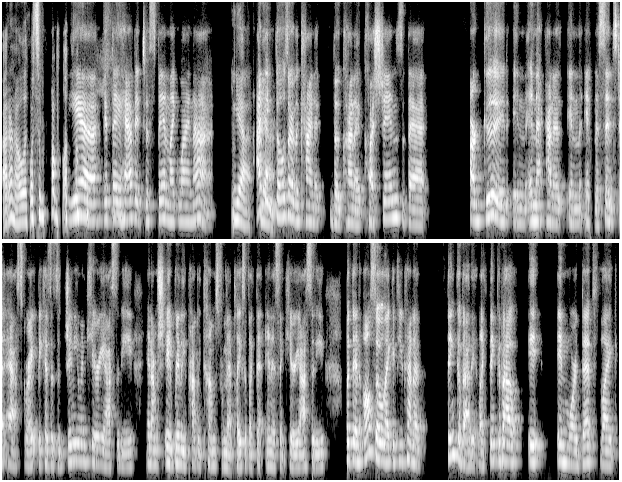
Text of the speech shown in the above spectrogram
I don't know, like what's the problem? Yeah. If they have it to spend, like, why not? Yeah. I yeah. think those are the kind of, the kind of questions that are good in in that kind of in in a sense to ask right because it's a genuine curiosity and i'm it really probably comes from that place of like that innocent curiosity but then also like if you kind of think about it like think about it in more depth like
